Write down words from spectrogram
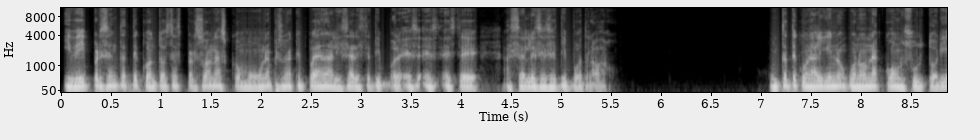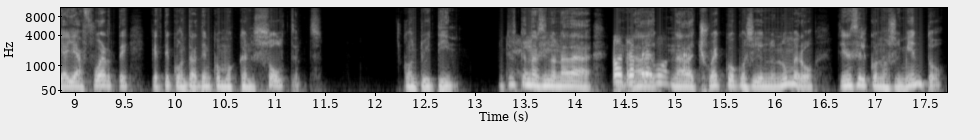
Y ve y preséntate con todas estas personas como una persona que pueda analizar este tipo, este, hacerles ese tipo de trabajo. Júntate con alguien con una consultoría ya fuerte que te contraten como consultant con tu team. No tienes que andar haciendo nada, nada, nada, chueco consiguiendo un número. Tienes el conocimiento.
